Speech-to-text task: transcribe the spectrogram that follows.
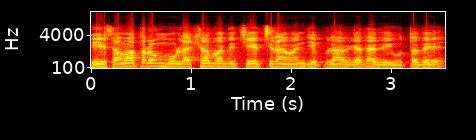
ఈ సంవత్సరం మూడు లక్షల మంది చేర్చినామని చెప్పినారు కానీ అది ఉత్తదే.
